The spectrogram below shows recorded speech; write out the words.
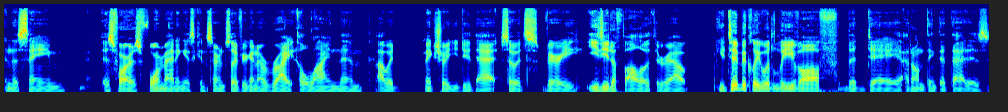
in the same as far as formatting is concerned. So if you're going to write align them, I would make sure you do that so it's very easy to follow throughout. You typically would leave off the day. I don't think that that is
